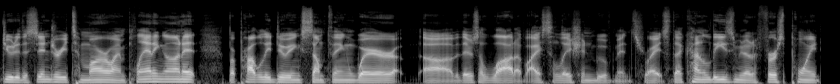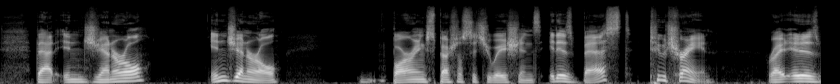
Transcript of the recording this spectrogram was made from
due to this injury. Tomorrow, I'm planning on it, but probably doing something where uh, there's a lot of isolation movements, right? So that kind of leads me to the first point that in general, in general, barring special situations, it is best to train, right? It is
